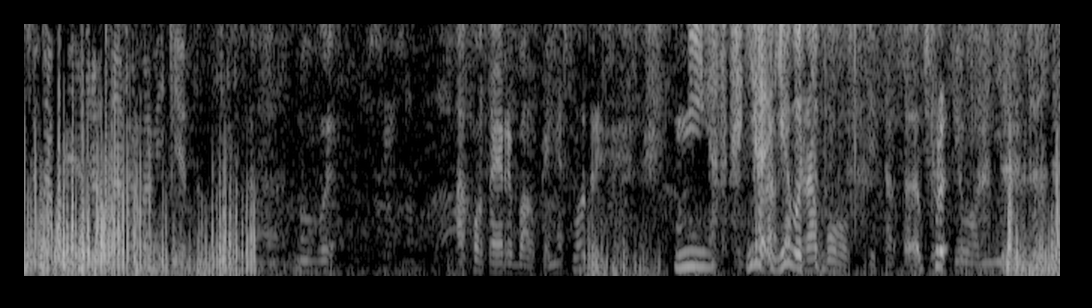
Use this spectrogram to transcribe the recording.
Сюда приезжают даже ловить это. А, Ну вы и рыбалка не смотрите? Нет, я, Кра- я вот... Крабовский э, такой про- чемпион Да, да.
